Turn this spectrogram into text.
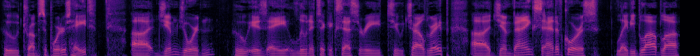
who Trump supporters hate, uh, Jim Jordan, who is a lunatic accessory to child rape, uh, Jim Banks, and of course, Lady Blah Blah,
